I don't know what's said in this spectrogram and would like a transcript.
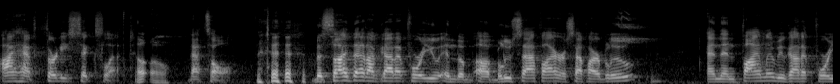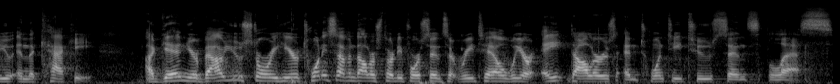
I have 36 left. Uh-oh. That's all. Beside that, I've got it for you in the uh, blue sapphire or sapphire blue. And then finally, we've got it for you in the khaki. Again, your value story here $27.34 at retail. We are $8.22 less.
